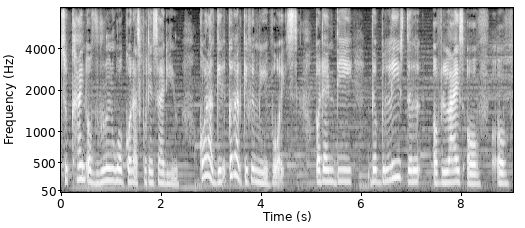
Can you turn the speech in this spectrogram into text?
to kind of ruin what God has put inside you. God had, God had given me a voice but then the the beliefs the of lies of of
